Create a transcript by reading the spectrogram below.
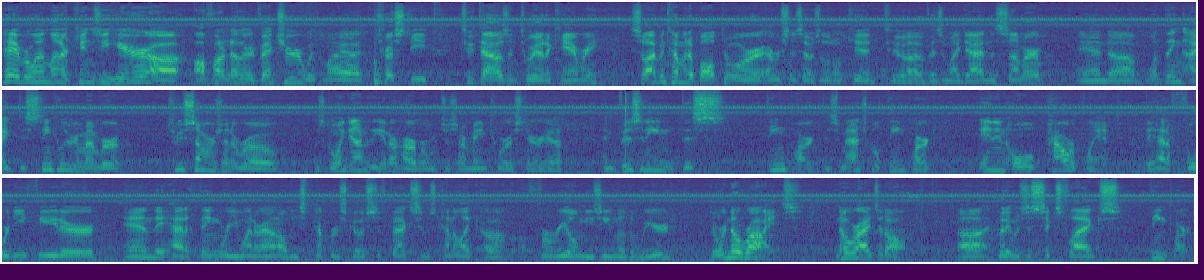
Hey everyone, Leonard Kinsey here, uh, off on another adventure with my uh, trusty 2000 Toyota Camry. So I've been coming to Baltimore ever since I was a little kid to uh, visit my dad in the summer. And uh, one thing I distinctly remember two summers in a row was going down to the Inner Harbor, which is our main tourist area, and visiting this theme park, this magical theme park in an old power plant. They had a 4D theater and they had a thing where you went around all these Pepper's Ghost effects. It was kind of like a, a for real Museum of the Weird. There were no rides, no rides at all. Uh, but it was a Six Flags theme park.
